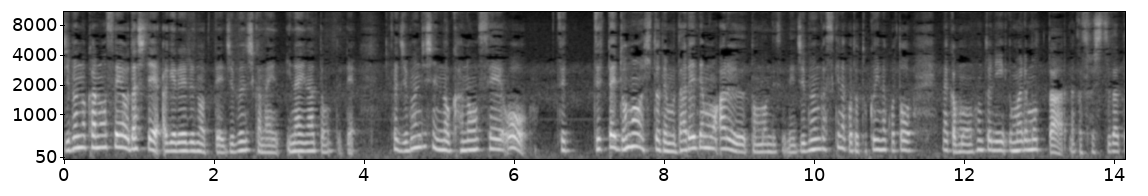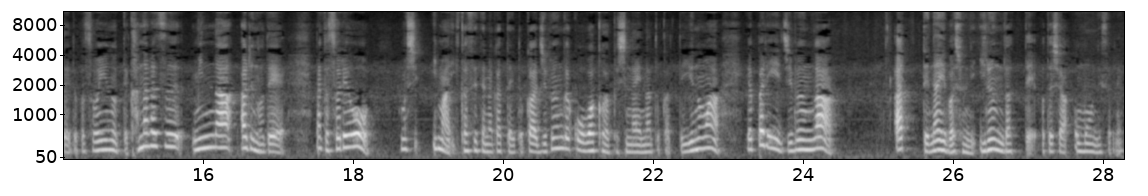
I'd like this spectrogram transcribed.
自分の可能性を出してあげれるのって自分しかないいないなと思ってて自分自身の可能性を絶対どの人でも誰でもあると思うんですよね自分が好きなこと得意なことなんかもう本当に生まれ持ったなんか素質だったりとかそういうのって必ずみんなあるのでなんかそれをもし今活かせてなかったりとか自分がこうワクワクしないなとかっていうのはやっぱり自分が合ってない場所にいるんだって私は思うんですよね。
